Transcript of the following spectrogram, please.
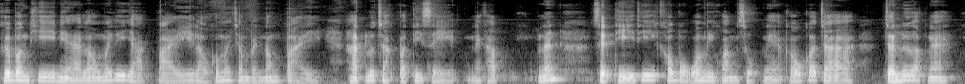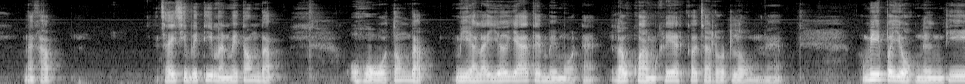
คือบางทีเนี่ยเราไม่ได้อยากไปเราก็ไม่จำเป็นต้องไป หัดรู้จักปฏิเสธนะครับนั้นเศรษฐีที่เขาบอกว่ามีความสุขเนี่ยเขาก็จะจะเลือกนะนะครับ ใช้ชีวิตที่มันไม่ต้องแบบโอ้โห ต้องแบบมีอะไรเยอะแยะเต็มไปหมดนะแล้วความเครียดก็จะลดลงนะมีประโยคหนึ่งที่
